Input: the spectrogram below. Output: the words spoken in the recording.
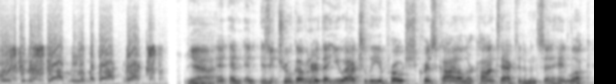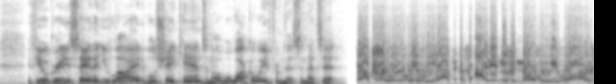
Who's going to stab me in the back next? Yeah. And, and and is it true, Governor, that you actually approached Chris Kyle or contacted him and said, "Hey, look, if you agree to say that you lied, we'll shake hands and I'll, we'll walk away from this, and that's it." Absolutely. We had. I didn't even know who he was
